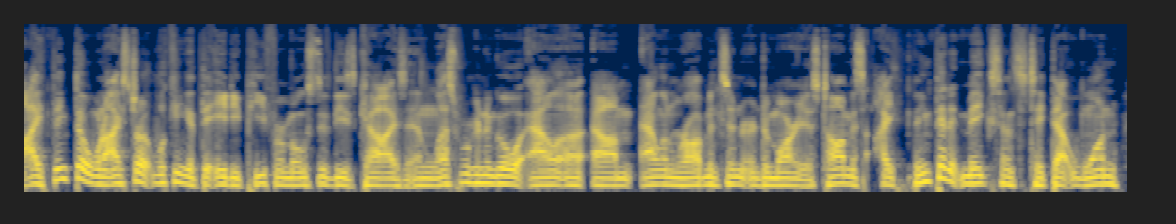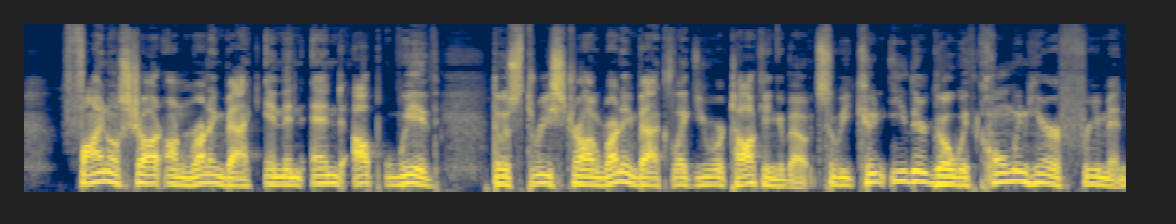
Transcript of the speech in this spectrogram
I think though, when I start looking at the ADP for most of these guys, unless we're going to go Al, uh, um, Allen Robinson or Demaryius Thomas, I think that it makes sense to take that one final shot on running back and then end up with those three strong running backs like you were talking about. So we could either go with Coleman here or Freeman.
